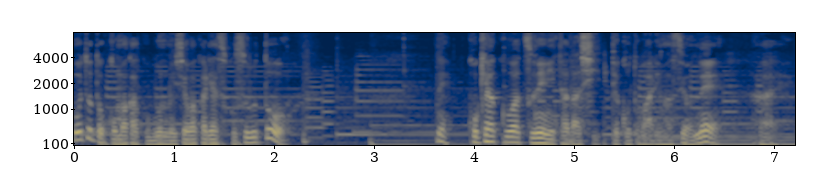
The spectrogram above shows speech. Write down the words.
もうちょっと細かく分類して分かりやすくするとね顧客は常に正しいって言葉ありますよね。はい。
